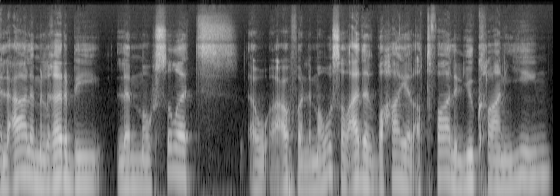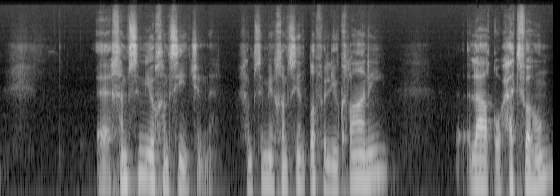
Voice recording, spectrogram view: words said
العالم الغربي لما وصلت أو عفوا لما وصل عدد ضحايا الأطفال اليوكرانيين آه، 550 كنا. 550 طفل يوكراني لاقوا حتفهم.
